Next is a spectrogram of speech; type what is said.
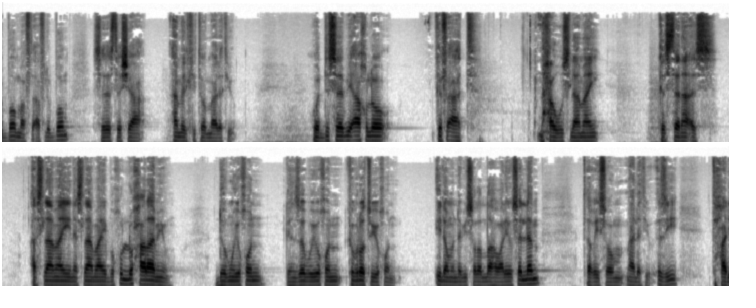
ልቦም ኣብቲ ኣፍ ልቦም ሰለስተ ሻዕ ኣመልኪቶም ማለት እዩ ወዲ ሰብ ይኣክሎ ክፍኣት ንሓዉ እስላማይ ከስተናእስ ኣስላማይ ነስላማይ ብኩሉ ሓራም እዩ ደሙ ይኹን ገንዘቡ ይኹን ክብረቱ ይኹን ኢሎም እነቢ ለ ላ ለ ወሰለም ጠቂሶም ማለት እዩ እዚ እቲ ሓዲ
